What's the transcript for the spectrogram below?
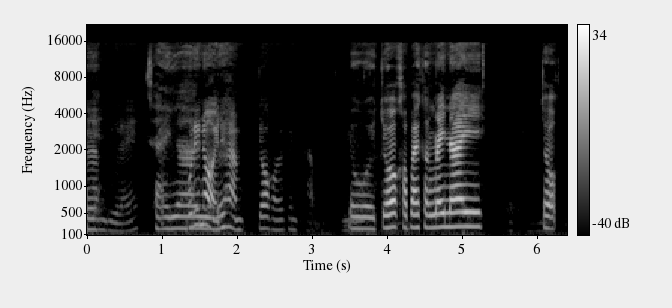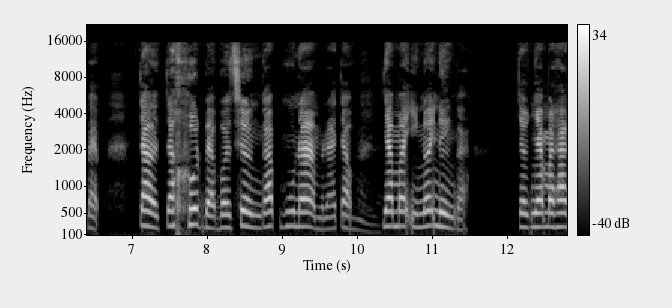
งานี่มอยู่ไหน ใส่งามบ่ได้หน่อยเาะเด้อหามจอกเอาไว้เป็นถ้ำโดยเจาะเข้าไปข้างในในเจาะแบบเจ้าเจ้าคูดแบบบ่เชิงกับหูน้ำหั้นนะเจ้ายับมาอีกน้อยหนึ่งกะเจ้ายับมาทาง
